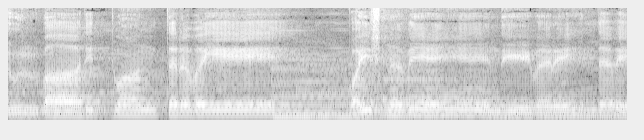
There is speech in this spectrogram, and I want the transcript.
दुर्वादिद्वान्तरवये वैष्णवेन्दीवरेन्दवे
